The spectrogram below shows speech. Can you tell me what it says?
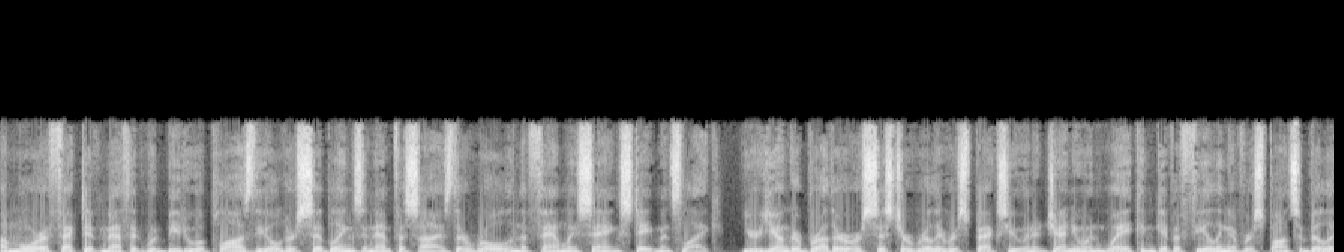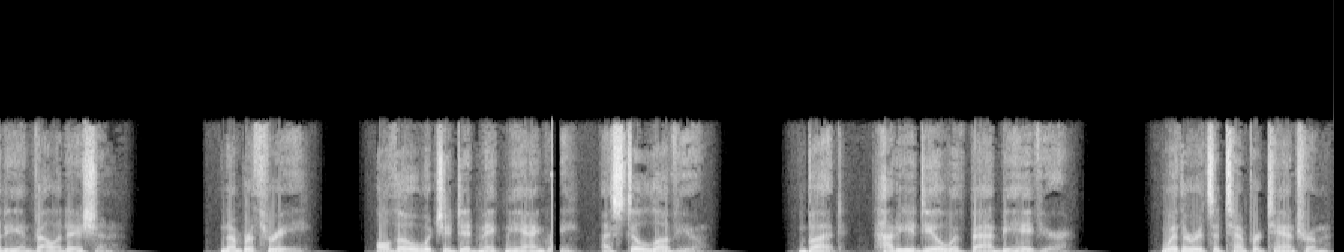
a more effective method would be to applaud the older siblings and emphasize their role in the family saying statements like, your younger brother or sister really respects you in a genuine way can give a feeling of responsibility and validation. Number 3. Although what you did make me angry, I still love you. But, how do you deal with bad behavior? Whether it's a temper tantrum,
